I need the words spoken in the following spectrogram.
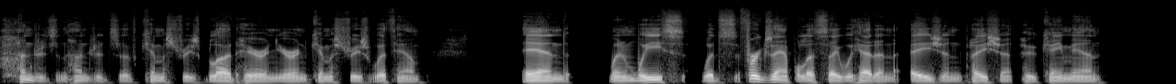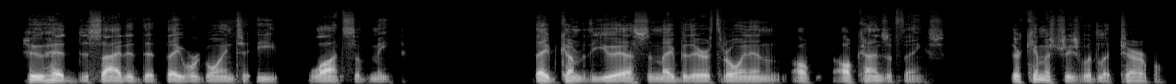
hundreds and hundreds of chemistries, blood, hair, and urine chemistries with him. And when we would, for example, let's say we had an Asian patient who came in who had decided that they were going to eat lots of meat. They'd come to the US and maybe they were throwing in all, all kinds of things. Their chemistries would look terrible.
